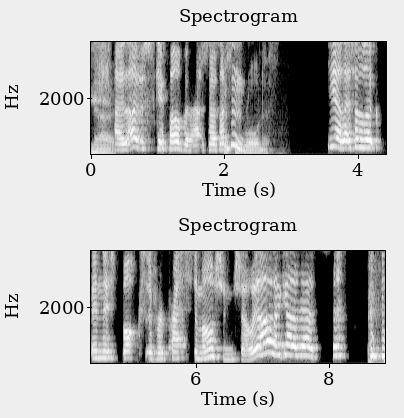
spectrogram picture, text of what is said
No, I was, I'll just skip over that. So I was like, just hmm, rawness. yeah, let's have a look in this box of repressed emotion, shall we? Oh my god, yeah, yeah.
